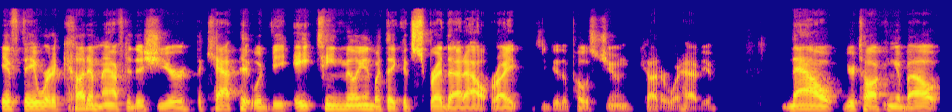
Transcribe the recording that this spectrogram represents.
if they were to cut him after this year the cap hit would be 18 million but they could spread that out right you do the post june cut or what have you now you're talking about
